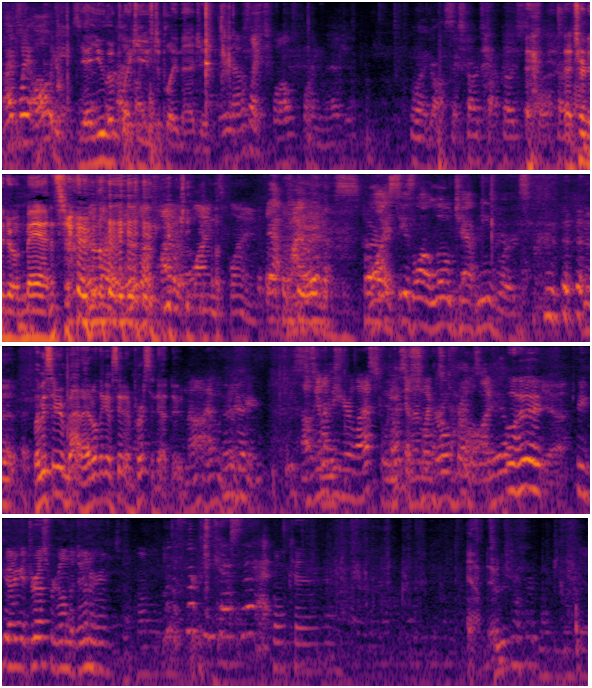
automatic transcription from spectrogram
I play all the games. Yeah, you look like you used to play Magic. Dude, I was like 12 playing magic. You want to draw six cards, five cards? four cards? I turned into a man and started Where's our, where's our playing. pilot lines playing? Yeah, pilot. All I see is a lot of little Japanese words. Let me see your mat. I don't think I've seen it in person yet, dude. No, I haven't been Okay. here. I was gonna be here last week, and Guys then so my much girlfriend was like, dialogue. "Oh hey, Yeah. you gotta get dressed. We're going to dinner." And so, Where the fuck did you cast that? okay. Yeah, dude. your favorite Michael Jackson?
